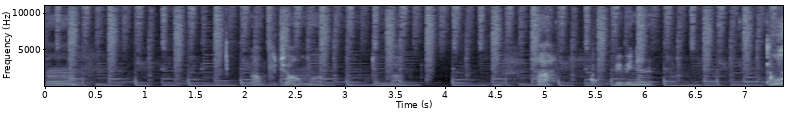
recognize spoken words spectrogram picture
Hmm. Ne yapacağımı ben. Heh. Bibi'nin bu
